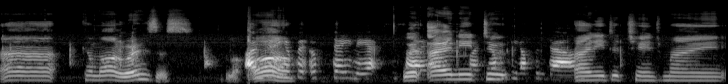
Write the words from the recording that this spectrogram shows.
uh, come on, where is this? I'm Oh, doing a bit of daily exercise. wait, I need to jumping up and down. I need to change my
